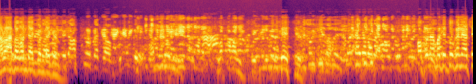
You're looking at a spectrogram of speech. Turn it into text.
আরও আধা ঘণ্টা এক ঘণ্টা। এখন আমাদের দোকানে আছে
